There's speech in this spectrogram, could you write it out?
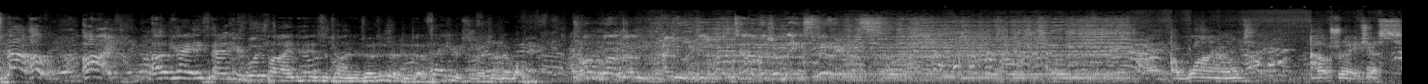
Tell. Oh, all right. Okay, thank you, woodbine. Here's the time. Thank you, Mr. Roger. From London, a unique television experience. A wild, outrageous,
